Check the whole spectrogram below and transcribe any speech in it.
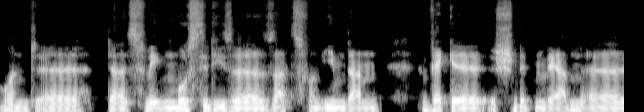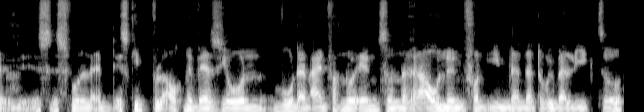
und äh, deswegen musste dieser Satz von ihm dann weggeschnitten werden. Äh, es ist wohl, es gibt wohl auch eine Version, wo dann einfach nur irgend so ein Raunen von ihm dann da drüber liegt. So,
